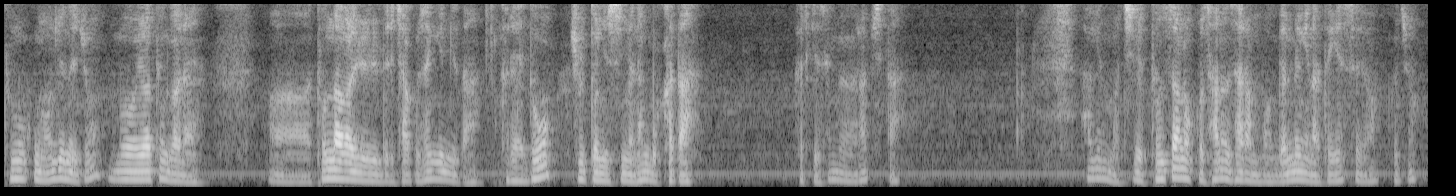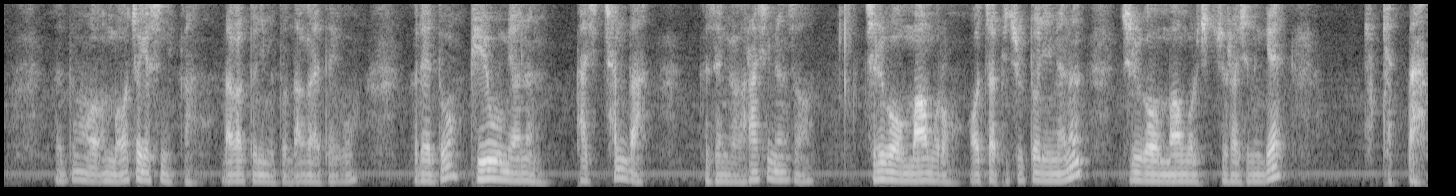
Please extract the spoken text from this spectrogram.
등록금 언제 내죠? 뭐 여하튼 간에 어, 돈 나갈 일들이 자꾸 생깁니다. 그래도 줄 돈 있으면 행복하다. 그렇게 생각을 합시다. 하긴 뭐 집에 돈 쌓아놓고 사는 사람 뭐 몇 명이나 되겠어요. 그죠? 그래도 어, 뭐 어쩌겠습니까? 나갈 돈이면 또 나가야 되고. 그래도 비우면은 다시 찬다. 그 생각을 하시면서 즐거운 마음으로 어차피 줄 돈이면은 즐거운 마음으로 지출하시는 게 좋겠다.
